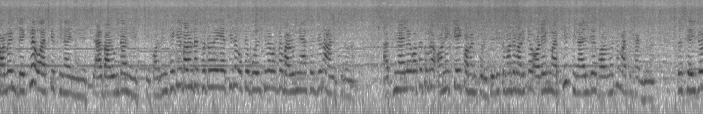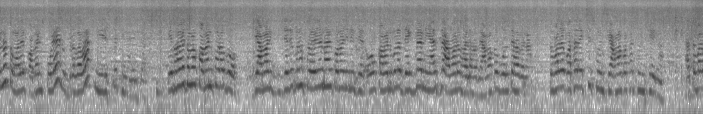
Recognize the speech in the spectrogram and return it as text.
কমেন্ট দেখে ও আজকে ফিনাইল নিয়ে এসছে। আর বারুনটাও নিয়ে এসছে। কদিন থেকেই বারুনটা ছোট হয়ে গেছিল, ওকে বলছিলাম একটা বারুন নিয়ে আসার জন্য, আনছিল না। আর ফিনাইলের কথা তোমরা অনেকেই কমেন্ট করেছ যে তোমাদের বাড়িতে অনেক মাছি ফিনাইল দিয়ে ঘর মুছে মাছি থাকবে না। তো সেই জন্য তোমাদের কমেন্ট করে রুদ্র বাবা নিয়ে এসছে ফিনাইলটা। এভাবে তোমরা কমেন্ট করো গো যে আমার যদি কোনো প্রয়োজন হয় কোনো জিনিসের, ও কমেন্টগুলো দেখবে আর নিয়ে আসবে, আমারও ভালো হবে, আমাকেও বলতে হবে না। তোমাদের কথা দেখছি, শুনছি, আমার কথা শুনছেই না। এতবার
